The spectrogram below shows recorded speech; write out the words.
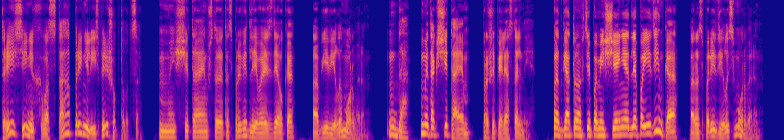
Три синих хвоста принялись перешептываться. «Мы считаем, что это справедливая сделка», — объявила Морверон. «Да, мы так считаем», — прошипели остальные. «Подготовьте помещение для поединка», — распорядилась Морверон.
